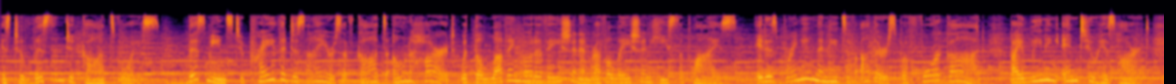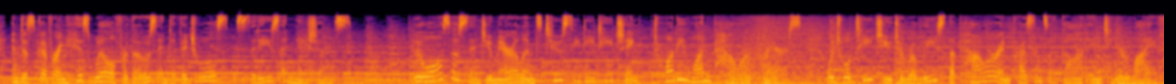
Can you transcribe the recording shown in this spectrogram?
is to listen to God's voice. This means to pray the desires of God's own heart with the loving motivation and revelation He supplies. It is bringing the needs of others before God by leaning into His heart and discovering His will for those individuals, cities, and nations. We will also send you Marilyn's 2 CD teaching, 21 Power Prayers, which will teach you to release the power and presence of God into your life,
